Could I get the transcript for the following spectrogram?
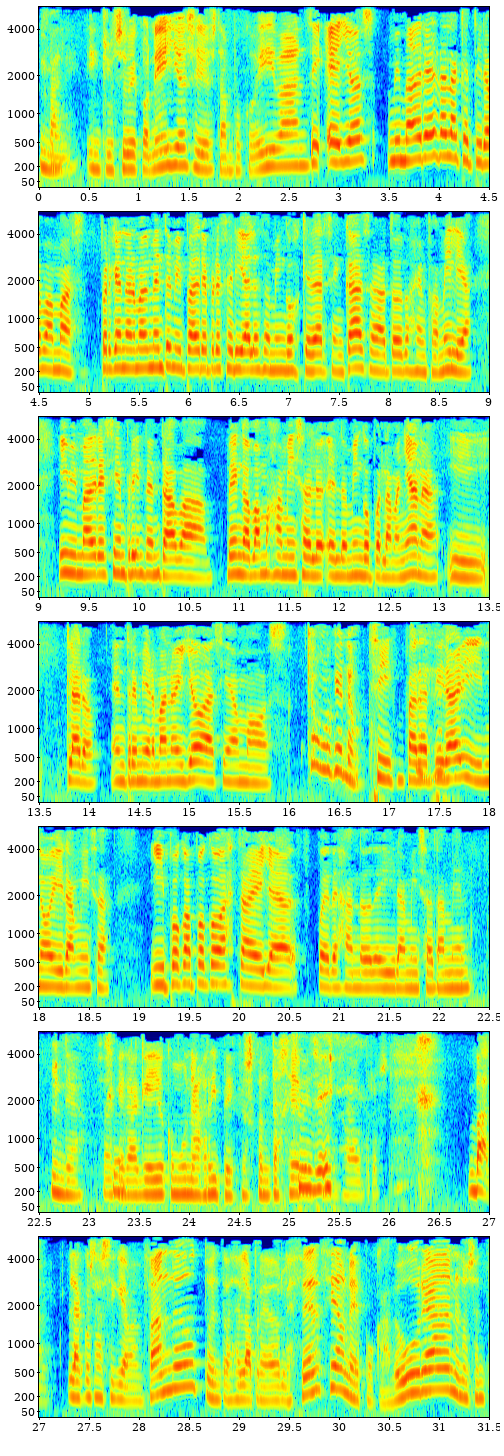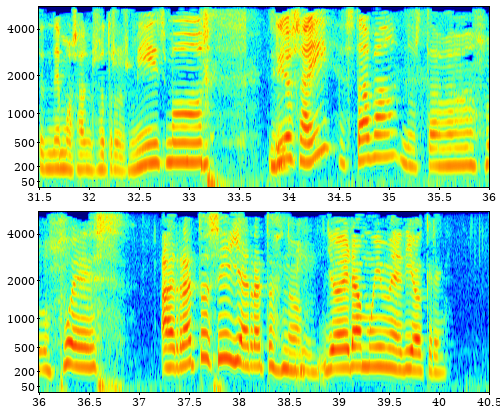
Vale, inclusive con ellos, ellos tampoco iban. Sí, ellos, mi madre era la que tiraba más, porque normalmente mi padre prefería los domingos quedarse en casa, todos en familia, y mi madre siempre intentaba, venga, vamos a misa el, domingo por la mañana, y claro, entre mi hermano y yo hacíamos, ¿Cómo que no? sí, para tirar y no ir a misa. Y poco a poco hasta ella fue dejando de ir a misa también. Ya, o sea Sí. que era aquello como una gripe que os contagia Sí, sí. a otros. Vale, la cosa sigue avanzando, tú entras en la preadolescencia, una época dura, no nos entendemos a nosotros mismos. ¿Dios ahí estaba? ¿No estaba? Pues a ratos sí y a ratos no. Yo era muy mediocre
